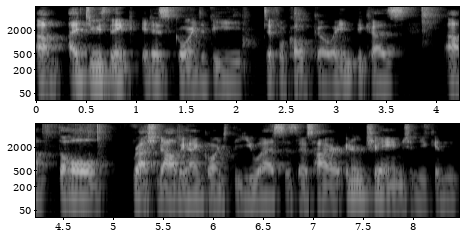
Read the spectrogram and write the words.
Um, I do think it is going to be difficult going because um, the whole rationale behind going to the U.S. is there's higher interchange and you can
